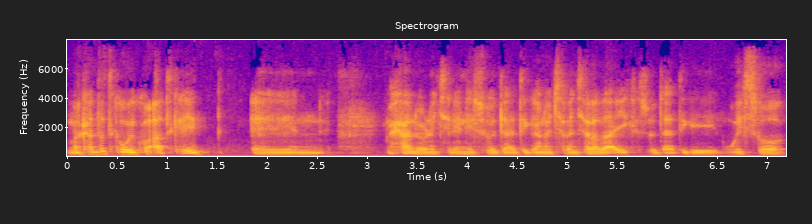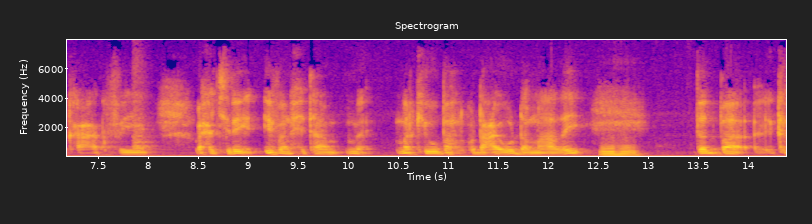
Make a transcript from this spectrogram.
Marka dadka way ku adkayd maxaa la odhan jiray inay soo daadegaan oo jaranjarada ayay ka soo daadegayeen way soo kacakufayeen waxaa jiray even xitaa markii uu bahalku dhacay u dhammaaday dad baa ka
